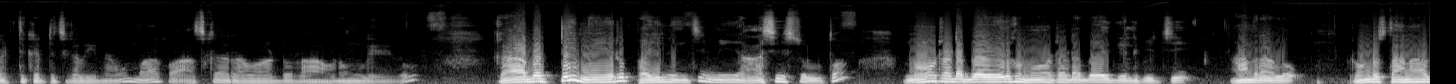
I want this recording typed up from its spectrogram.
రక్తి కట్టించగలిగినాము. మాకు ఆస్కార్ అవార్డు రావడం లేదు. కాబట్టి మీరు పైనుంచి మీ ఆశీస్సులతో నూట డెబ్బై ఐదుకు నూట డెబ్బై ఐదు గెలిపించి ఆంధ్రాలో రెండు స్థానాలు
